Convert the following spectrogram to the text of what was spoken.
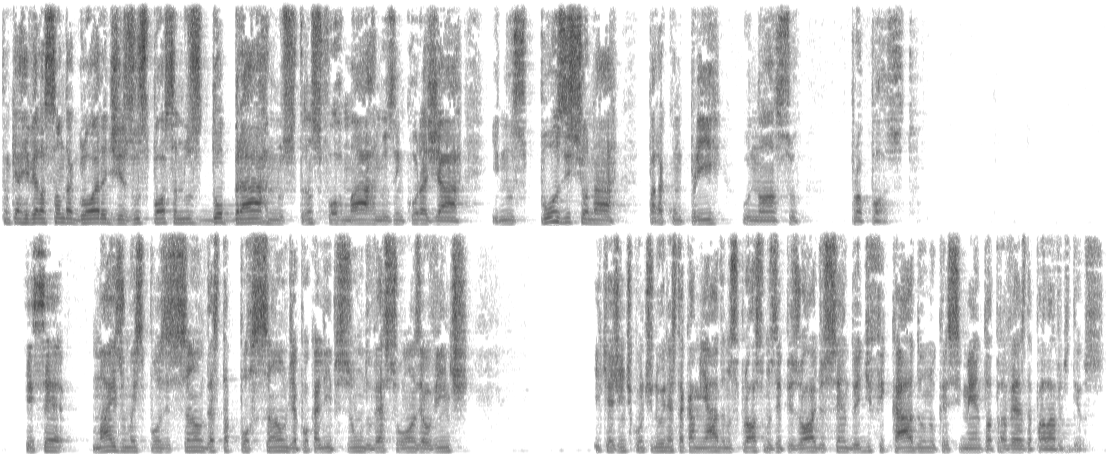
Então, que a revelação da glória de Jesus possa nos dobrar, nos transformar, nos encorajar e nos posicionar para cumprir o nosso propósito. Esse é mais uma exposição desta porção de Apocalipse 1, do verso 11 ao 20. E que a gente continue nesta caminhada nos próximos episódios, sendo edificado no crescimento através da palavra de Deus.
